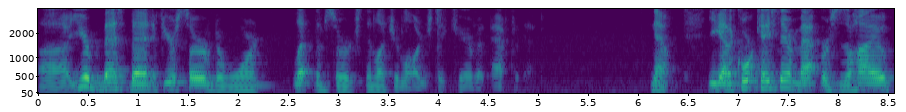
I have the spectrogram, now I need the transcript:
Uh, your best bet, if you're served a warrant, let them search, then let your lawyers take care of it after that. Now, you got a court case there, Mapp versus Ohio.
